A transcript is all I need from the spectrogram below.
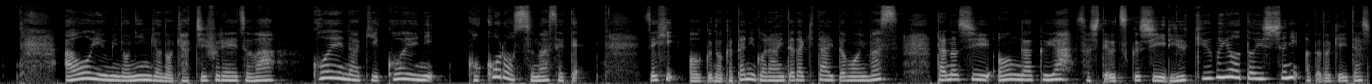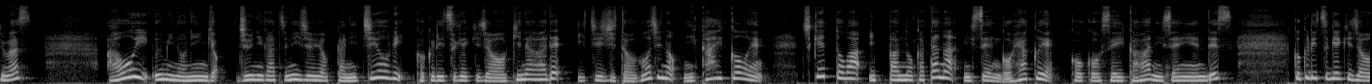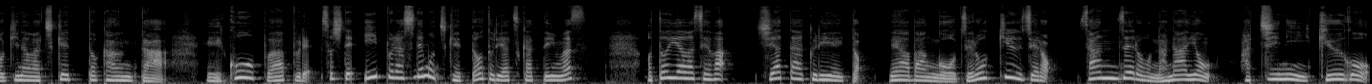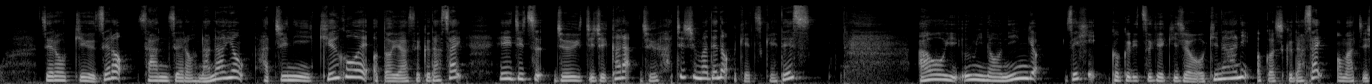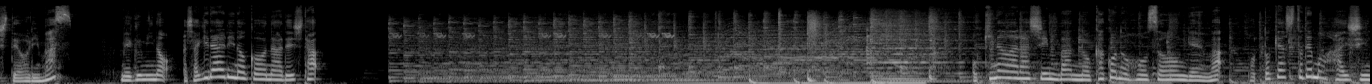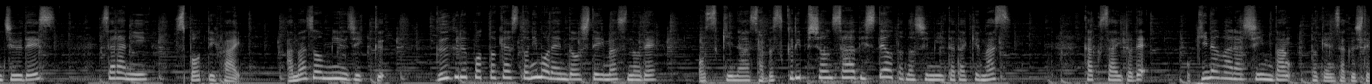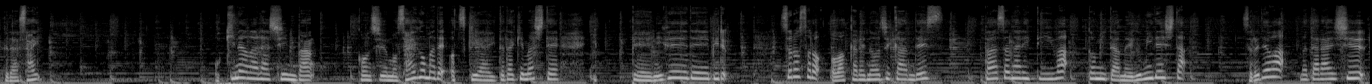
青い海の人魚のキャッチフレーズは声なき声に心澄ませてぜひ多くの方にご覧いただきたいと思います。楽しい音楽やそして美しい琉球舞踊と一緒にお届けいたします。青い海の人魚12月24日日曜日国立劇場沖縄で1時と5時の2回公演。チケットは一般の方が2500円高校生以下は2000円です。国立劇場沖縄チケットカウンター、えー、コープアプレそして E プラスでもチケットを取り扱っています。お問い合わせはシアタークリエイト電話番号090-3074-8295 090-3074-8295へお問い合わせください。平日11時から18時までの受付です。青い海の人魚、ぜひ国立劇場沖縄にお越しください。お待ちしております。めぐみのあしゃぎだよりのコーナーでした。沖縄羅針盤の過去の放送音源はポッドキャストでも配信中です。さらに Spotify、Amazon Music、Google Podcast にも連動していますのでお好きなサブスクリプションサービスでお楽しみいただけます。各サイトで沖縄羅針盤と検索してください。沖縄羅針盤今週も最後までお付き合いいただきまして一平二平でビル。そろそろお別れのお時間です。パーソナリティは富田恵でした。それではまた来週。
